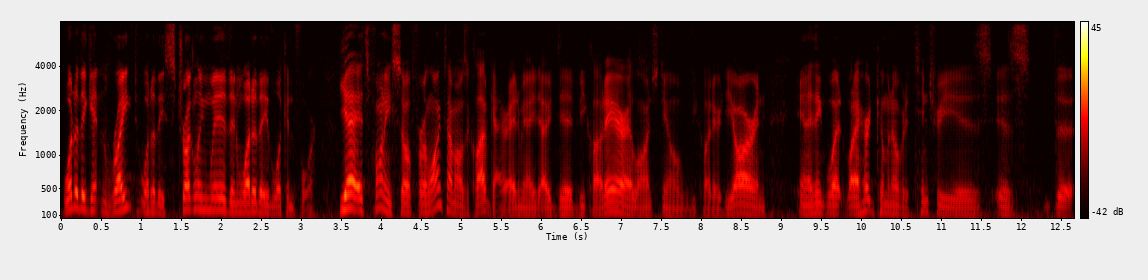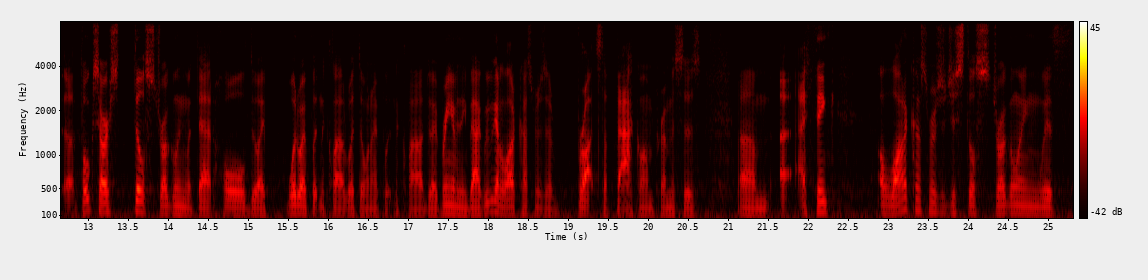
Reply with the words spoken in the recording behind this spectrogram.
what are they getting right? What are they struggling with? And what are they looking for? Yeah, it's funny. So for a long time, I was a cloud guy, right? I mean, I, I did vCloud Air. I launched, you know, vCloud Air DR, and and I think what what I heard coming over to Tintri is is the uh, folks are still struggling with that whole do I what do I put in the cloud? What don't I put in the cloud? Do I bring everything back? We've got a lot of customers that have brought stuff back on premises. Um, I, I, think a lot of customers are just still struggling with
